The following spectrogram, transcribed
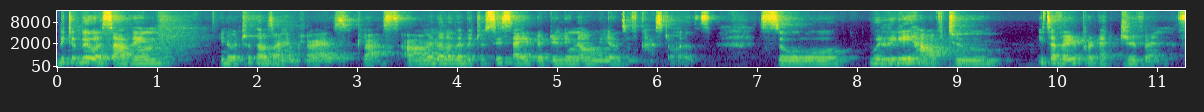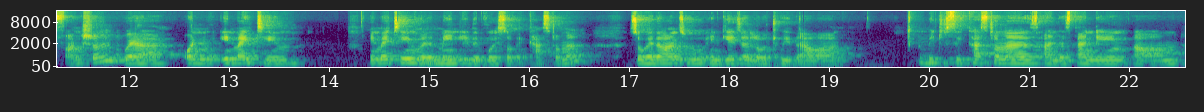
B2B was serving you know, 2,000 employers plus. Um, and then on the B2C side, we're dealing now millions of customers. So we really have to, it's a very product driven function where on in my team, in my team, we're mainly the voice of a customer. So we're the ones who engage a lot with our B2C customers, understanding um,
